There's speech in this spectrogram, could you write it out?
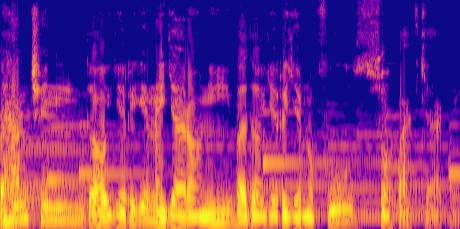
و همچنین دایره نگرانی و دایره نفوذ صحبت کردیم.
